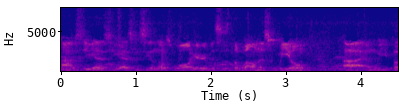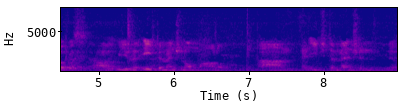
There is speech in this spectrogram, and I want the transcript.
Um, so you guys, you guys can see on this wall here, this is the wellness wheel, uh, and we focus on we use an eight-dimensional model, um, and each dimension, you know,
